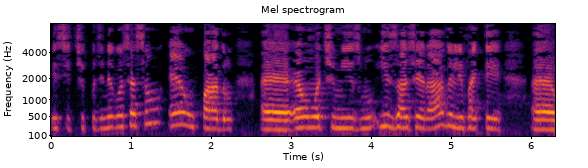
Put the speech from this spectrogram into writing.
esse tipo de negociação. É um quadro, é, é um otimismo exagerado, ele vai ter é,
